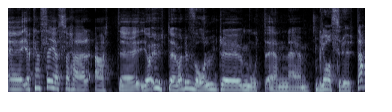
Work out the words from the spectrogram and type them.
Eh, Jag kan säga så här att eh, jag utövade våld eh, mot en eh, glasruta.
